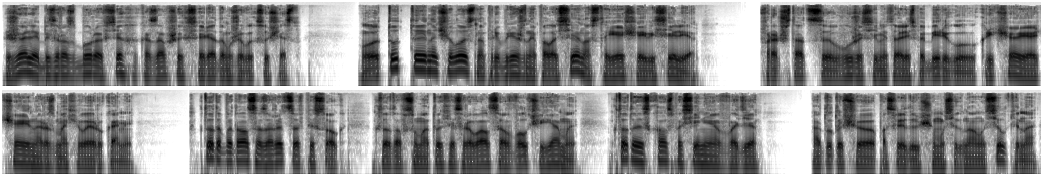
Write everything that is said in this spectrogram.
жаля без разбора всех оказавшихся рядом живых существ. Вот тут-то и началось на прибрежной полосе настоящее веселье — Фрадштадтцы в ужасе метались по берегу, крича и отчаянно размахивая руками. Кто-то пытался зарыться в песок, кто-то в суматохе срывался в волчьи ямы, кто-то искал спасения в воде. А тут еще по следующему сигналу Силкина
